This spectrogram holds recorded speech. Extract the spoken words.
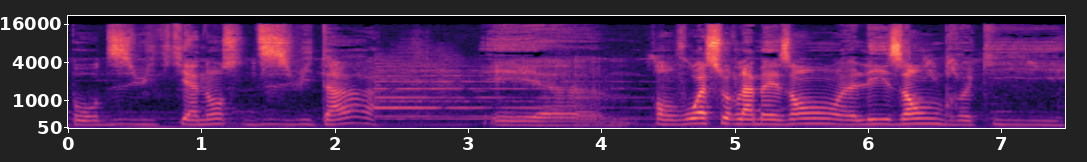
pour 18, qui annoncent 18 heures. Et euh, on voit sur la maison euh, les ombres qui,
